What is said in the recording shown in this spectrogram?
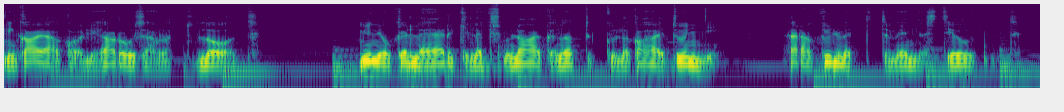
ning ajaga oli arusaamatud lood. minu kella järgi läks meil aega natuke üle kahe tunni. ära külmetada me ennast ei jõudnud.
